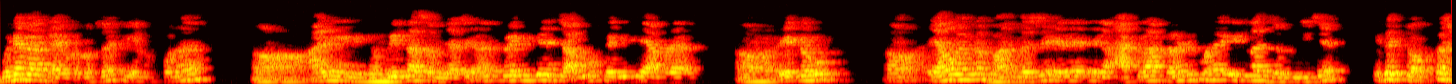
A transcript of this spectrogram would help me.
ગુનેગાર ડ્રાઈવરો છે એ લોકોને આની ગંભીરતા સમજાશે. અને કઈ રીતે ચાલવું કઈ રીતે આપણે એ કરવું એનું એમને ભાન થશે. એટલે આટલા દંડ પણ એટલા જ જરૂરી છે. એટલે ચોક્કસ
